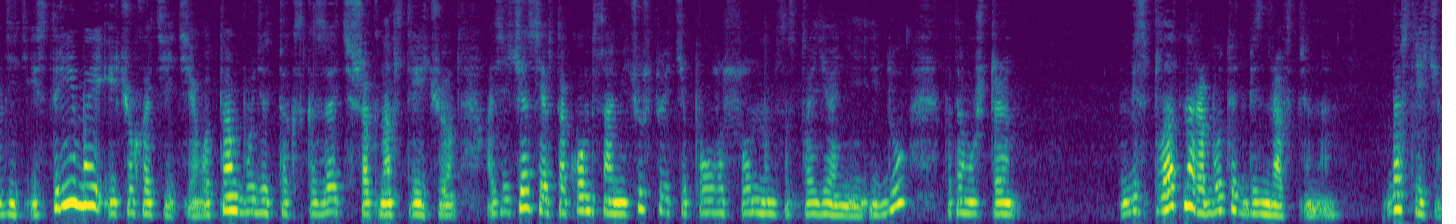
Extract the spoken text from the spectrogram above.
и стримы, и что хотите. Вот там будет, так сказать, шаг навстречу. А сейчас я в таком, сами чувствуете, полусонном состоянии иду, потому что бесплатно работать безнравственно. До встречи!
